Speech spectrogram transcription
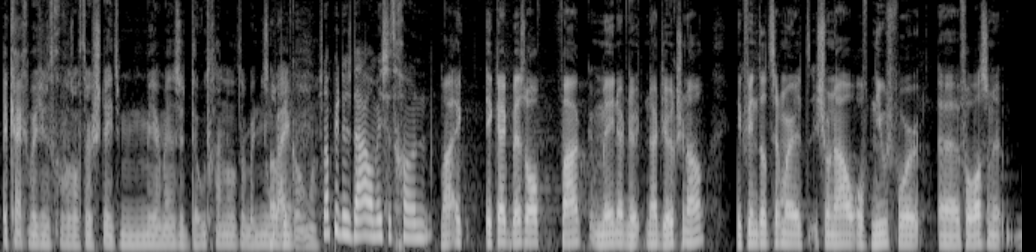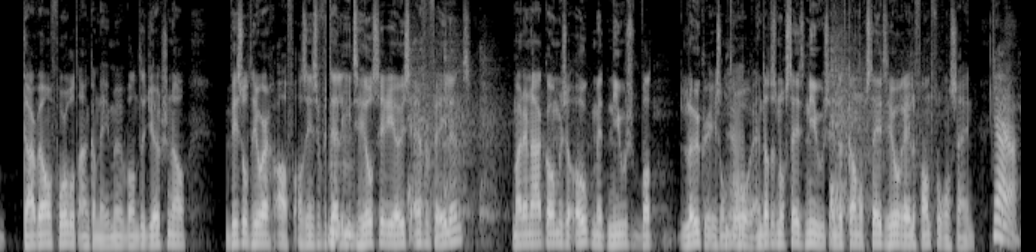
ik krijg een beetje het gevoel alsof er steeds meer mensen doodgaan dan dat er bij nieuw Snap je? bij komen. Snap je? Dus daarom is het gewoon... Maar ik, ik kijk best wel vaak mee naar, naar het jeugdjournaal. Ik vind dat zeg maar, het journaal of het nieuws voor eh, volwassenen daar wel een voorbeeld aan kan nemen. Want het jeugdjournaal wisselt heel erg af. Als in ze vertellen Mhm. iets heel serieus en vervelends. Maar daarna komen ze ook met nieuws wat leuker is om te Ja. horen. En dat is nog steeds nieuws en dat kan nog steeds heel relevant voor ons zijn. Ja,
